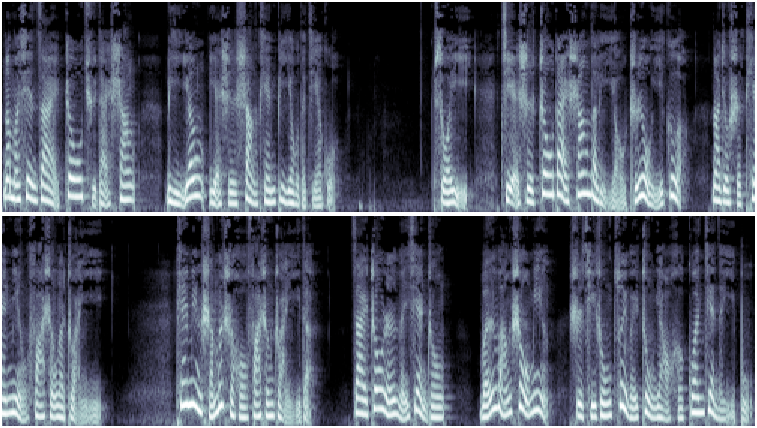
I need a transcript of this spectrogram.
那么现在周取代商，理应也是上天庇佑的结果。所以，解释周代商的理由只有一个，那就是天命发生了转移。天命什么时候发生转移的？在周人文献中，文王受命是其中最为重要和关键的一步，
